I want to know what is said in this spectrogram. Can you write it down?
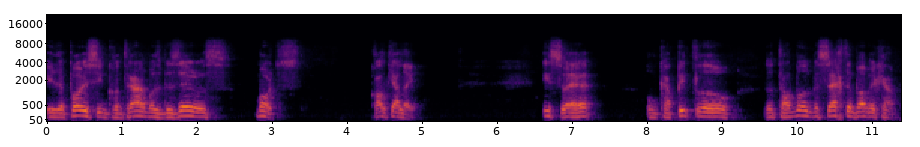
e depois encontrarmos bezerros mortos. Qual que é a lei? Isso é um capítulo do Talmud Mesechta Babekam.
